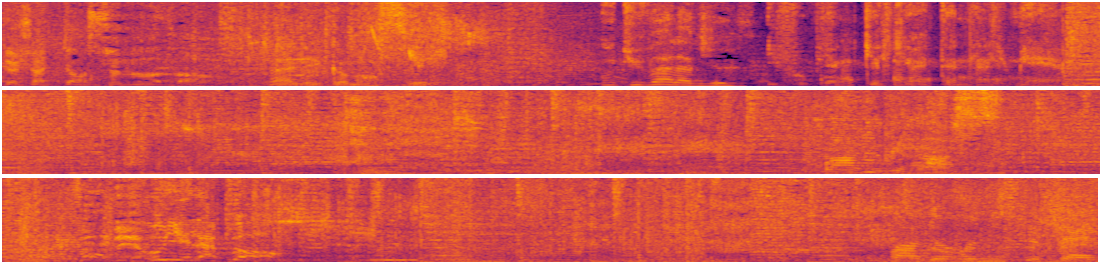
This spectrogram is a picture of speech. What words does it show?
que j'attends ce moment. allait commencer. Où tu vas, là, vieux Il faut bien que quelqu'un éteigne la lumière. Pas de grâce, Faut verrouiller la porte pas de remise de peine,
